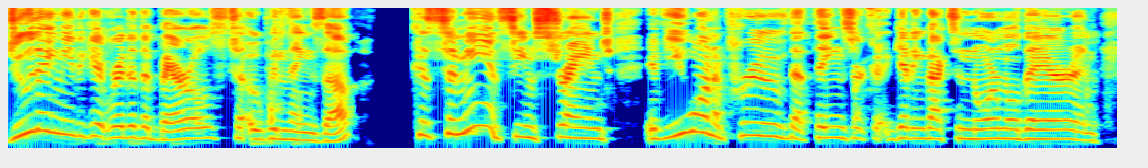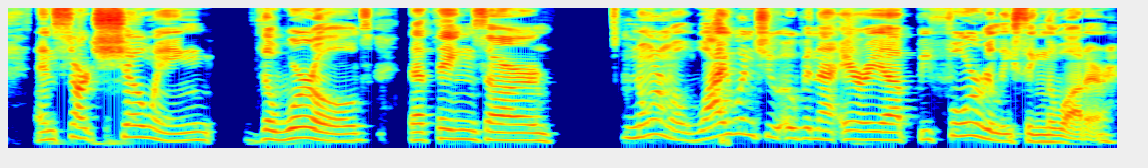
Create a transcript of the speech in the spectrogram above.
Do they need to get rid of the barrels to open things up? Because to me it seems strange if you want to prove that things are getting back to normal there and and start showing the world that things are normal why wouldn't you open that area up before releasing the water?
